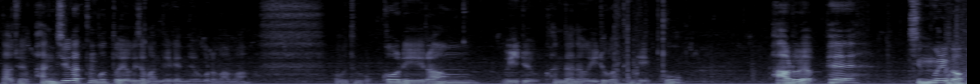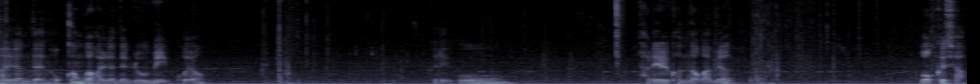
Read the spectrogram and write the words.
나중에 반지 같은 것도 여기서 만들겠네요. 그럼 아마 아무튼 목걸이랑 의류 간단한 의류 같은 게 있고 바로 옆에 직물과 관련된 옷감과 관련된 loom이 있고요. 그리고 다리를 건너가면 워크샵.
